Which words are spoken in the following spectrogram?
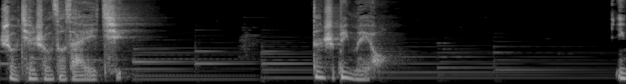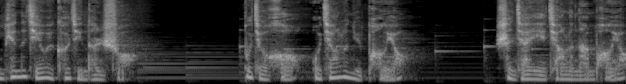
手牵手走在一起，但是并没有。影片的结尾，柯景腾说：“不久后，我交了女朋友，沈佳宜交了男朋友，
